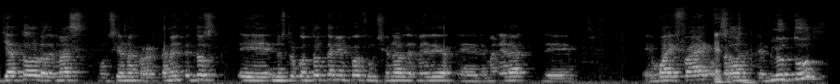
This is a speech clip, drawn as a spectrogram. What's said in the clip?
ya todo lo demás funciona correctamente. Entonces, eh, nuestro control también puede funcionar de, media, eh, de manera de eh, Wi-Fi, o perdón, de Bluetooth.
